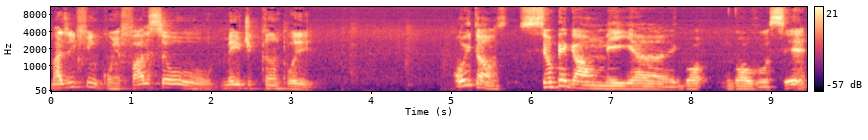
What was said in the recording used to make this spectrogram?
Mas enfim, Cunha, fale seu meio de campo aí. Ou então, se eu pegar um meia igual, igual você,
